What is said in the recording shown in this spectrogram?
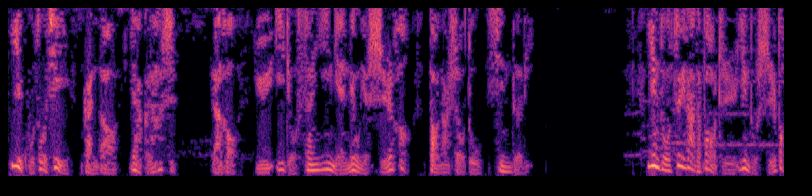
一鼓作气赶到亚克拉市，然后于一九三一年六月十号到达首都新德里。印度最大的报纸《印度时报》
